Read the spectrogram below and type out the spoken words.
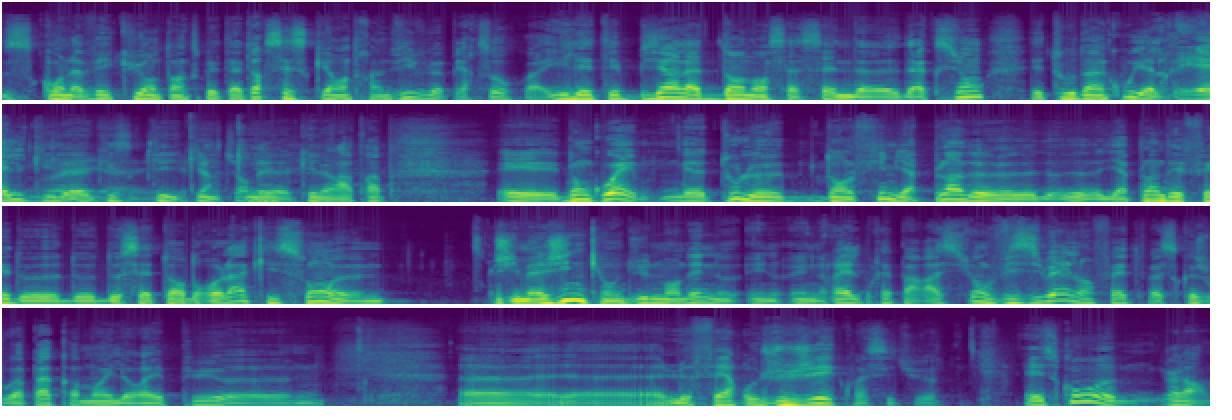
ce qu'on a vécu en tant que spectateur, c'est ce qu'est en train de vivre le perso. Quoi. Il était bien là-dedans dans sa scène d'action, et tout d'un coup, il y a le réel qui, Ouais, le- qui, qui- qui- rattrape. Et donc, ouais, euh, tout le, dans le film, il y a plein de- d'effets de, de, de cet ordre-là qui sont, euh, j'imagine, qui ont dû demander une, une- une réelle préparation visuelle, en fait, parce que je vois pas comment il aurait pu euh, euh, le faire au jugé, quoi, si tu veux. Est-ce qu'on. alors,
